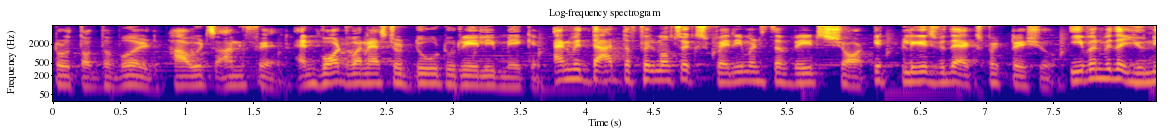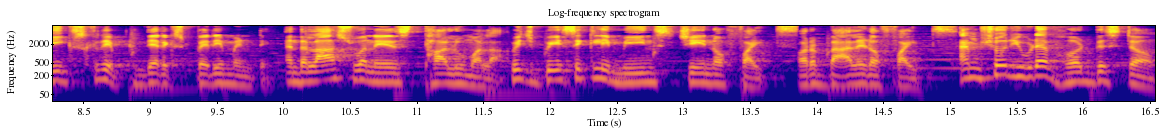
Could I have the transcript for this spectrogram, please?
truth of the world, how it's unfair, and what one has to do to really make it. And with that, the film also experiments the way it's shot. It plays with the aspect ratio. Even with a unique script, they're experimenting. And the last one is Thallumaala, which basically basically means chain of fights or a ballad of fights. I'm sure you would have heard this term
